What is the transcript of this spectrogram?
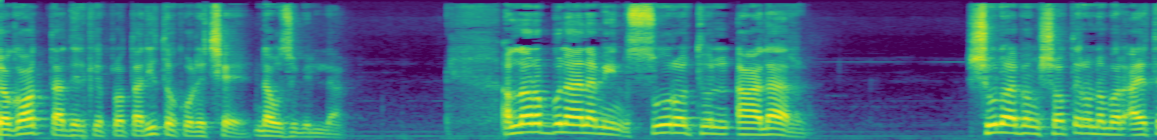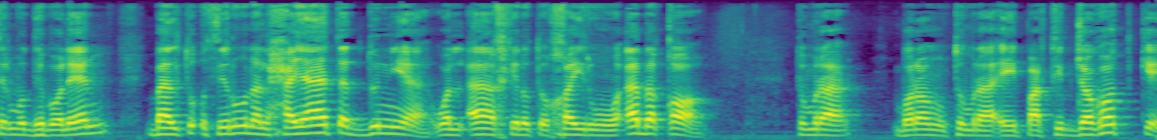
জগৎ তাদেরকে প্রতারিত করেছে নওজুবিল্লা আল্লাহ রব্বুল আলমিন সুরতুল আলার ষোলো এবং সতেরো নম্বর আয়াতের মধ্যে বলেন, বাল তু ফিরুন আল হায়াত দুনিয়া ওয়াল আখিরত খৈরু আবাক। তোমরা বরং তোমরা এই পার্থিব জগৎকে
